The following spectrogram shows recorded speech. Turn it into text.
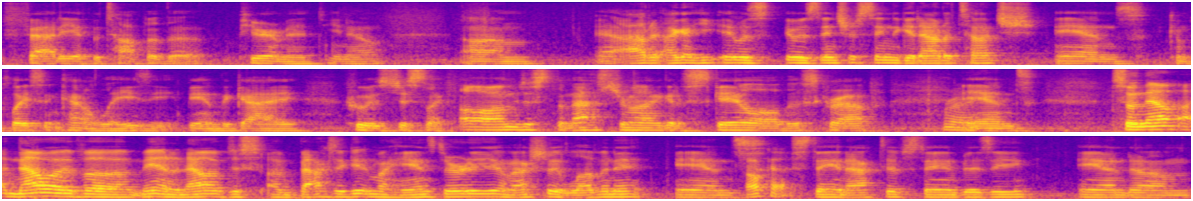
fatty at the top of the pyramid, you know. Um, out of, I got it was it was interesting to get out of touch and complacent, kind of lazy, being the guy who is just like, oh, I'm just the mastermind, gonna scale all this crap, Right. and so now now I've uh, man, and now I've just I'm back to getting my hands dirty. I'm actually loving it and Okay. staying active, staying busy, and um,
